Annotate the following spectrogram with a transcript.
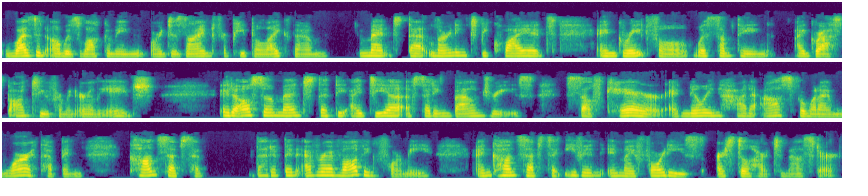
wasn't always welcoming or designed for people like them, meant that learning to be quiet and grateful was something I grasped onto from an early age. It also meant that the idea of setting boundaries, self care, and knowing how to ask for what I'm worth have been concepts have, that have been ever evolving for me, and concepts that even in my 40s are still hard to master.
